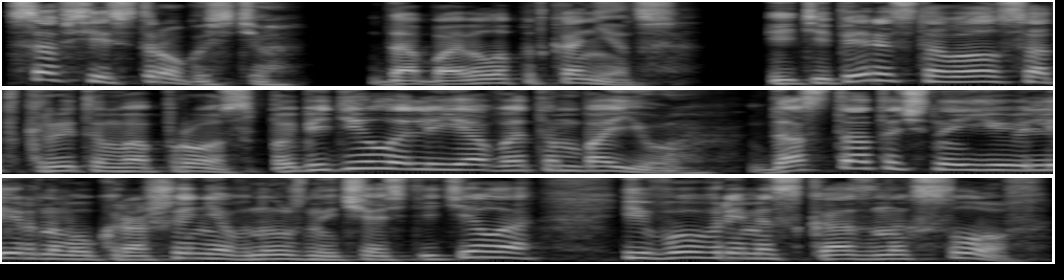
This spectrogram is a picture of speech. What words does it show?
со всей строгостью», — добавила под конец. И теперь оставался открытым вопрос, победила ли я в этом бою. Достаточно ювелирного украшения в нужной части тела и вовремя сказанных слов.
